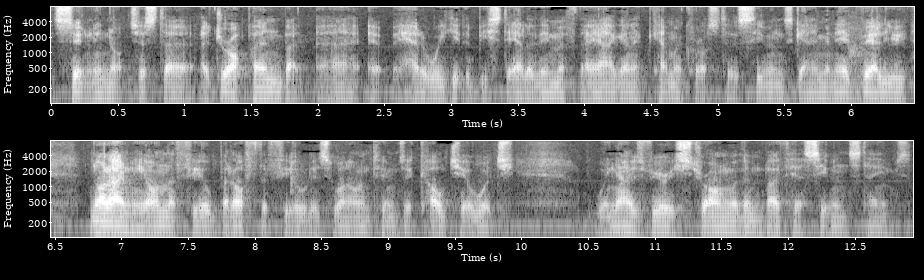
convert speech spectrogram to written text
It's certainly not just a, a drop in, but uh, how do we get the best out of them if they are going to come across to a sevens game and add value not only on the field but off the field as well in terms of culture, which we know is very strong within both our sevens teams.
